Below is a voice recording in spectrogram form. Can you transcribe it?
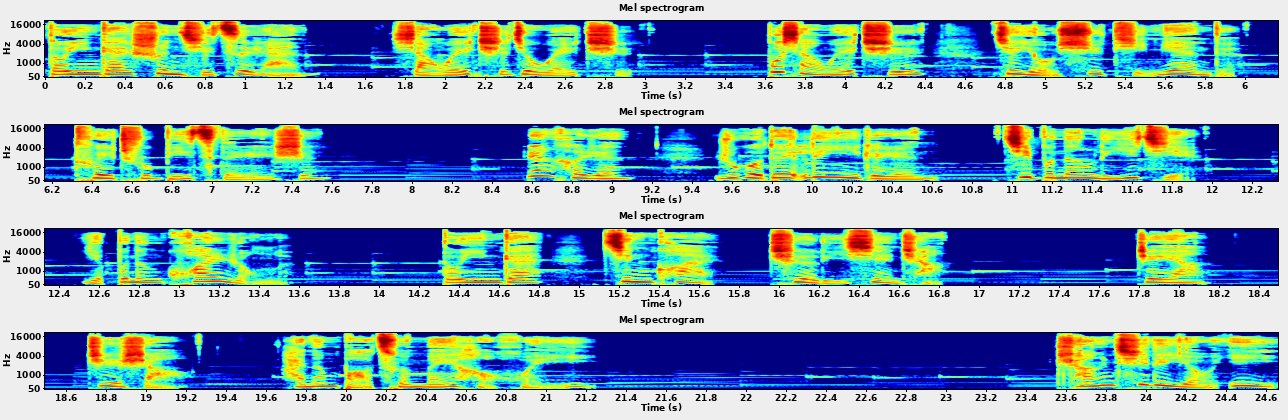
都应该顺其自然，想维持就维持，不想维持就有序体面的退出彼此的人生。任何人如果对另一个人既不能理解，也不能宽容了。都应该尽快撤离现场，这样至少还能保存美好回忆。长期的友谊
